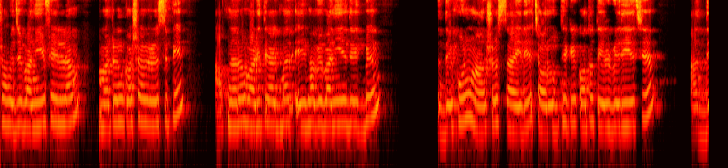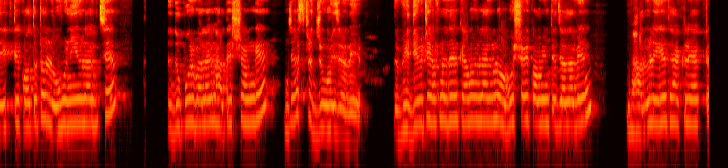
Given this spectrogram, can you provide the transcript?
সহজে বানিয়ে ফেললাম মাটন কষার রেসিপি আপনারাও বাড়িতে একবার এইভাবে বানিয়ে দেখবেন। দেখুন মাংসর সাইডে চরক থেকে কত তেল বেরিয়েছে আর দেখতে কতটা লোভনীয় লাগছে। দুপুর বেলায় ভাতের সঙ্গে জাস্ট জমে যাবে। তো ভিডিওটি আপনাদের কেমন লাগল অবশ্যই কমেন্টে জানাবেন। ভালো লেগে থাকলে একটা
